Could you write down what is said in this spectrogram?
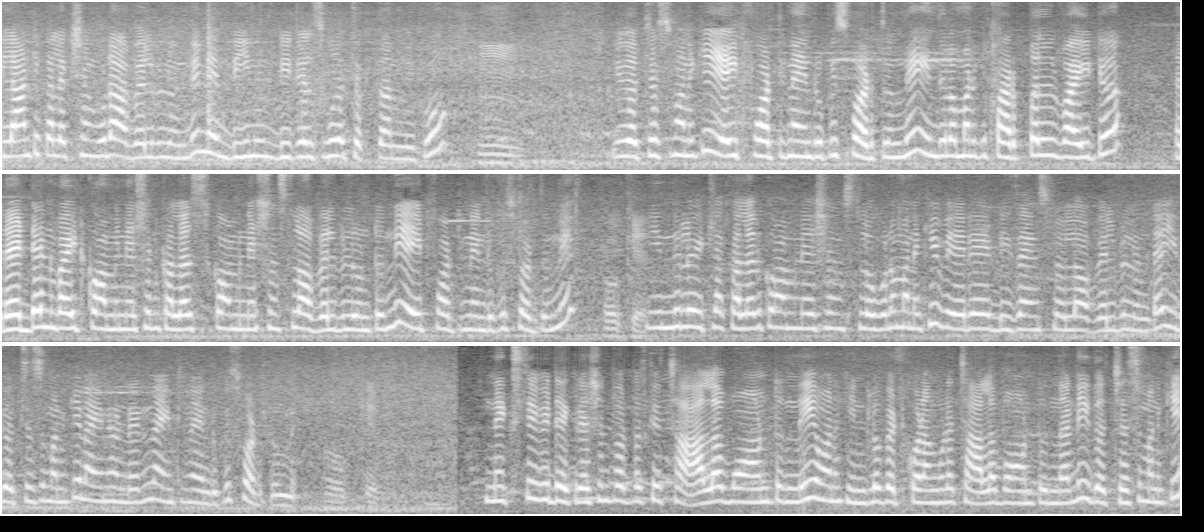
ఇలాంటి కలెక్షన్ కూడా అవైలబుల్ ఉంది. నేను దీని డీటెయిల్స్ కూడా చెప్తాను మీకు. ఇది వచ్చేసి మనకి ఎయిట్ ఫార్టీ నైన్ రూపీస్ పడుతుంది. ఇందులో మనకి purple white red and white combination colours కాంబినేషన్స్లో అవైలబుల్ ఉంటుంది. ఎయిట్ ఫార్టీ నైన్ రూపీస్ పడుతుంది. ఇందులో ఇట్లా కలర్ కాంబినేషన్స్లో కూడా మనకి వేరే డిజైన్స్లలో అవైలబుల్ ఉంటాయి. ఇది వచ్చేసి మనకి nine hundred ninety nine rupees పడుతుంది. ఓకే. నెక్స్ట్ ఇవి డెకరేషన్ పర్పస్కి చాలా బాగుంటుంది. మనకి ఇంట్లో పెట్టుకోవడం కూడా చాలా బాగుంటుందండి. ఇది వచ్చేసి మనకి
